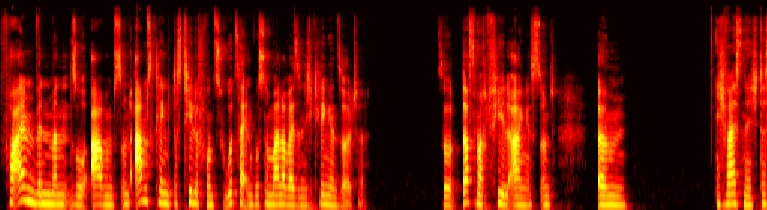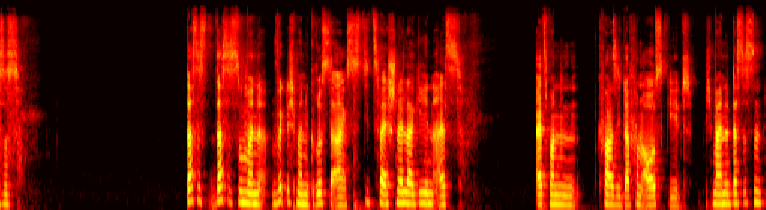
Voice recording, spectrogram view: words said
Vor allem, wenn man so abends, und abends klingelt das Telefon zu Uhrzeiten, wo es normalerweise nicht klingeln sollte. So, das macht viel Angst. Und ähm, ich weiß nicht, das ist das ist, das ist so meine, wirklich meine größte Angst, dass die zwei schneller gehen, als, als man quasi davon ausgeht. Ich meine, das ist ein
